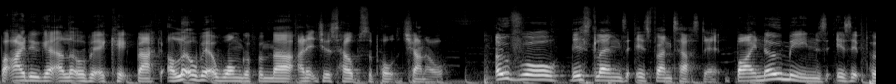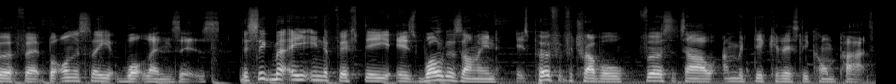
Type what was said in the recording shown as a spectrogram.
but I do get a little bit of kickback, a little bit of wonga from that, and it just helps support the channel. Overall, this lens is fantastic. By no means is it perfect, but honestly, what lens is? The Sigma 18-50 is well designed, it's perfect for travel, versatile and ridiculously compact,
